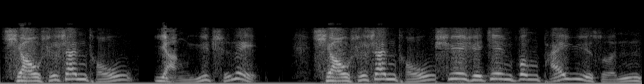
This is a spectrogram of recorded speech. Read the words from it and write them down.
巧石山头养鱼池内，巧石山头削削尖峰排玉笋，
